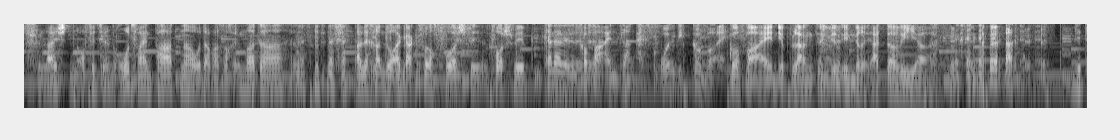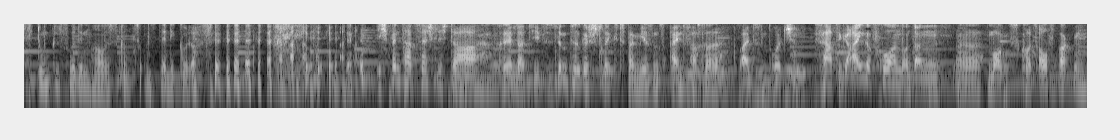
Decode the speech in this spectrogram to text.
vielleicht einen offiziellen Rotweinpartner oder was auch immer da äh, Alejandro Agag noch vorschwe- vorschwebt. Kann er den Koffer einplanken? Voll die Koffer, ein. Koffer eingeplankt in, der- in der Atteria. Wird es dunkel vor dem Haus, kommt zu uns der Nikolaus. Ich bin tatsächlich da relativ simpel gestrickt. Bei mir sind es einfache Weizenbrötchen. Fertige eingefroren und dann äh, morgens kurz aufbacken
